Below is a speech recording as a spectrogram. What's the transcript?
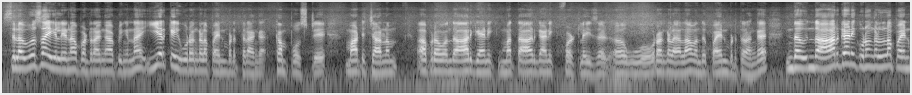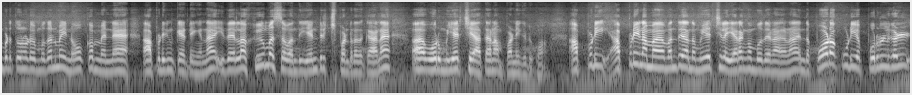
சில விவசாயிகள் என்ன பண்ணுறாங்க அப்படிங்கன்னா இயற்கை உரங்களை பயன்படுத்துகிறாங்க கம்போஸ்ட்டு மாட்டுச்சாணம் அப்புறம் வந்து ஆர்கானிக் மற்ற ஆர்கானிக் ஃபர்டிலைசர் உரங்களை எல்லாம் வந்து பயன்படுத்துகிறாங்க இந்த இந்த ஆர்கானிக் உரங்கள்லாம் பயன்படுத்துவனுடைய முதன்மை நோக்கம் என்ன அப்படின்னு கேட்டிங்கன்னா இதெல்லாம் ஹியூமஸை வந்து என்ரிச் பண்ணுறதுக்கான ஒரு முயற்சியாக தான் நம்ம பண்ணிக்கிட்டு இருக்கோம். அப்படி அப்படி நம்ம வந்து அந்த முயற்சியில் இறங்கும்போது என்னாகுன்னா இந்த போடக்கூடிய பொருள்கள்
